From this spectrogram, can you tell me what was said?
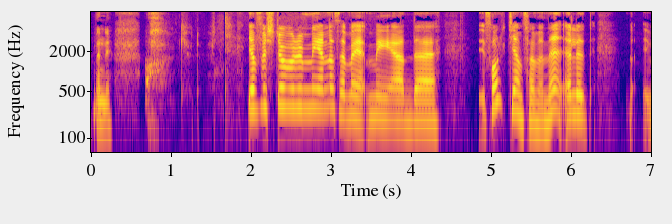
Men det, ah, gud. Jag förstår vad du menar så med, med eh, folk jämför med mig. Eller eh,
